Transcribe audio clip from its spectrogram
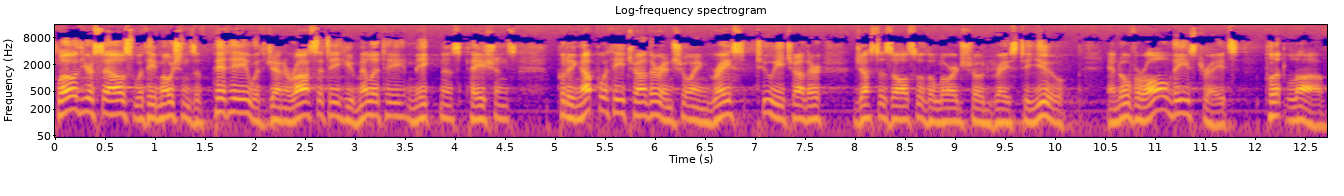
clothe yourselves with emotions of pity, with generosity, humility, meekness, patience putting up with each other and showing grace to each other, just as also the Lord showed grace to you. And over all these traits, put love,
